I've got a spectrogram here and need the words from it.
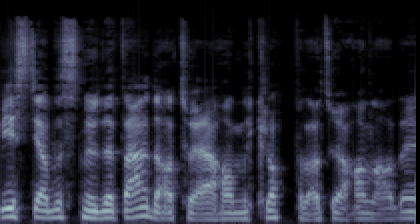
hvis de hadde snudd dette da tror jeg han Klopp, da tror jeg han hadde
